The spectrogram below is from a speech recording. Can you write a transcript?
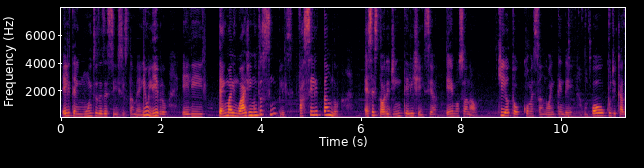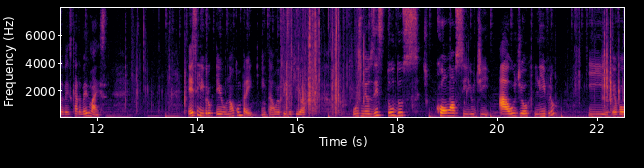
Ele tem muitos exercícios também. E o livro, ele tem uma linguagem muito simples, facilitando essa história de inteligência emocional, que eu estou começando a entender um pouco de cada vez, cada vez mais. Esse livro eu não comprei, então eu fiz aqui, ó, os meus estudos com auxílio de audiolivro e eu vou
